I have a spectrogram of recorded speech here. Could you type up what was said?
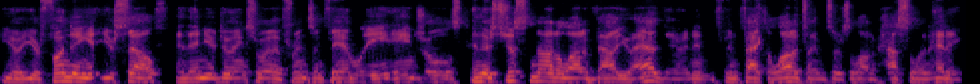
you know you're funding it yourself and then you're doing sort of friends and family angels and there's just not a lot of value add there. And in, in fact a lot of times there's a lot of hassle and headache.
